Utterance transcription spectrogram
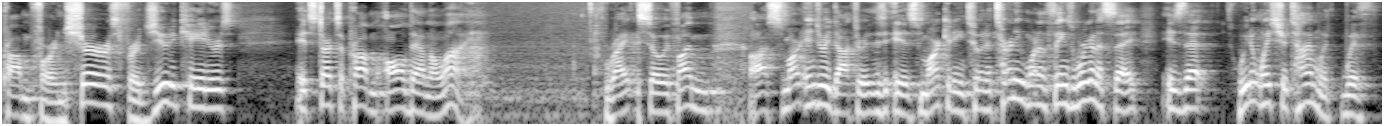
problem for insurers, for adjudicators. It starts a problem all down the line. Right? So if I'm a smart injury doctor is, is marketing to an attorney, one of the things we're going to say is that we don't waste your time with, with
